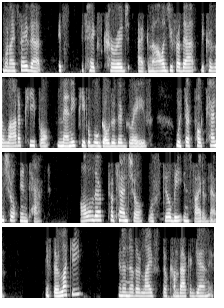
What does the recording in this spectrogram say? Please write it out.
when I say that, it's it takes courage. I acknowledge you for that because a lot of people, many people will go to their grave with their potential intact. All of their potential will still be inside of them. If they're lucky, in another life, they'll come back again if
